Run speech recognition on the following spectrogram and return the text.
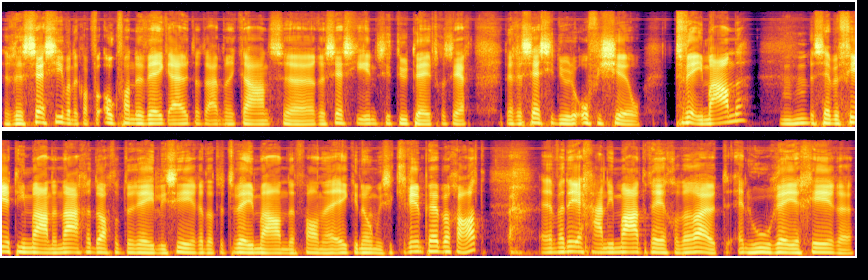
recessie. Want ik kwam ook van de week uit dat het Amerikaanse recessie-instituut heeft gezegd... de recessie duurde officieel twee maanden. Mhm. Dus ze hebben 14 maanden nagedacht om te realiseren dat we twee maanden van eh, economische krimp hebben gehad. En wanneer gaan die maatregelen eruit? En hoe reageren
